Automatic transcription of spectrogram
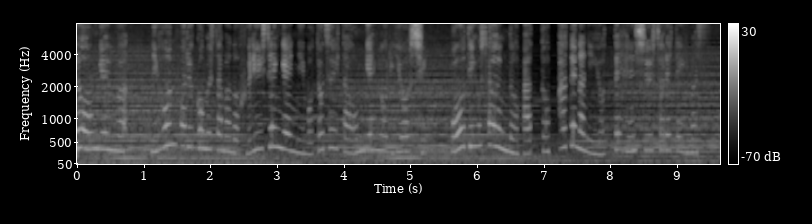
の音源は、日本ファルコム様のフリー宣言に基づいた音源を利用し、オーディオサウンドパッドパテナによって編集されています。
